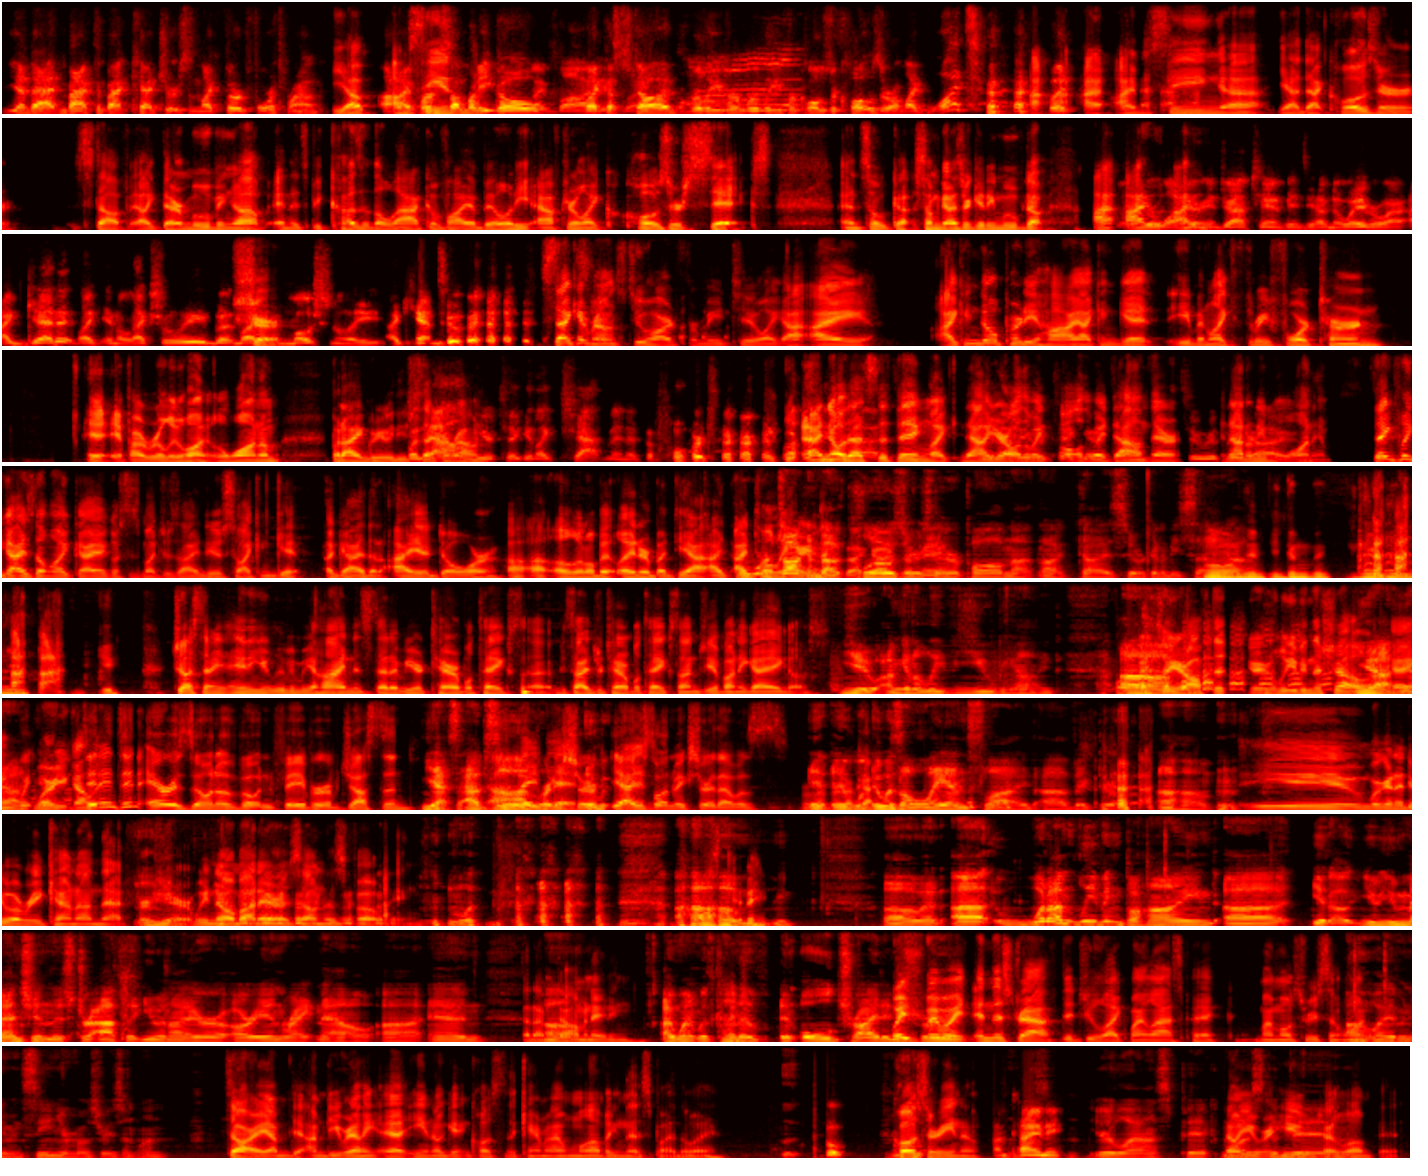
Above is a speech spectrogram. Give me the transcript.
Yeah, that and back-to-back catchers in like third, fourth round. yep, I'm I've heard somebody go like a is like, stud, reliever, reliever, closer, closer. I'm like, what? But I, I'm seeing, uh, yeah, that closer stuff. Like they're moving up, and it's because of the lack of viability after like closer six, and so gu- some guys are getting moved up. I, I, waiver wire. I in draft champions, you have no waiver wire. I get it, like intellectually, but like Sure. emotionally, I can't do it. second round's too hard for me too. Like I, I, I can go pretty high. I can get even like three, four turn, if I really want want them. But I agree with you. but second now round. you're taking like Chapman at the four turn. Yeah, Like, I know that's the thing. Like now you're not all the way all the way down there, and I don't guys. even want him. Thankfully, guys don't like Gallegos as much as I do, so I can get a guy that I adore uh, a, a little bit later. But yeah, I, I We're totally talking agree. about That closers there, Paul, not not guys who are going to be setting Oh, up. Justin, anything you're leaving behind instead of your terrible takes, uh, besides your terrible takes on Giovanni Gallegos? You, I'm going to leave you behind. Well, Uh, so you're off the, you're leaving the show. Yeah, okay, yeah, Where yeah. are you going? Didn't didn't Arizona vote in favor of Justin? Yes, Uh, I'm absolutely. pretty did. sure. It- yeah, I just want to make sure that was. It, it, okay. it was a landslide, uh, Victor. Uh-huh. We're gonna do a recount on that for Yeah. sure. We know about Arizona's voting. um, kidding. Oh man, uh, what I'm leaving behind, uh, you know, you you mentioned this draft that you and I are are in right now, uh, and That I'm Um, dominating. I went with kind Did of an old tried and Wait, true. wait, wait. In this draft, did you like my last pick, my most recent one? Oh, I haven't even seen your most recent one. Sorry, I'm I'm derailing. Uh, you know, getting close to the camera. I'm loving this, by the way. Oh. Closer, you know. I'm tiny. Your last pick. No, must you were have huge. I been- loved it.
